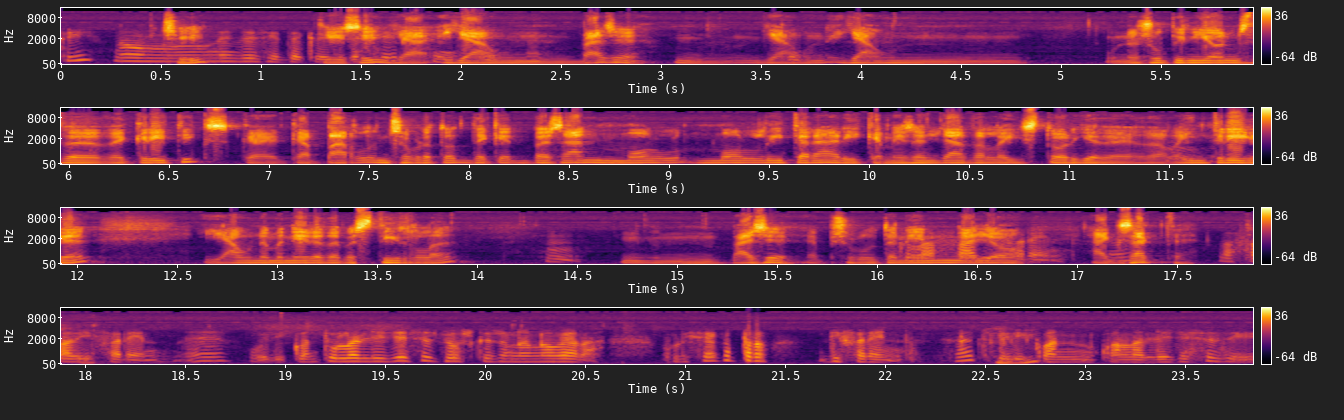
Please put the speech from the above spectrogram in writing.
Sí? No, no, Sí, he llegit de sí, crítica. sí, hi ha, hi ha un... Vaja, hi ha, un, hi ha un, unes opinions de, de crítics que, que parlen sobretot d'aquest vessant molt, molt literari, que més enllà de la història de, de la intriga, hi ha una manera de vestir-la mm, vaja, absolutament la allò... diferent. Eh? Exacte. La fa diferent, eh? Vull dir, quan tu la llegeixes veus que és una novel·la policíaca, però diferent, saps? Vull dir, Mhm. quan, quan la llegeixes i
